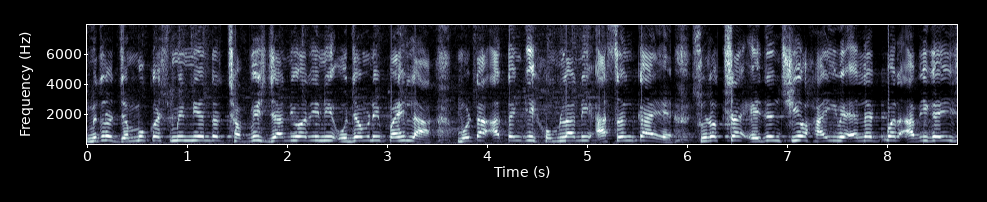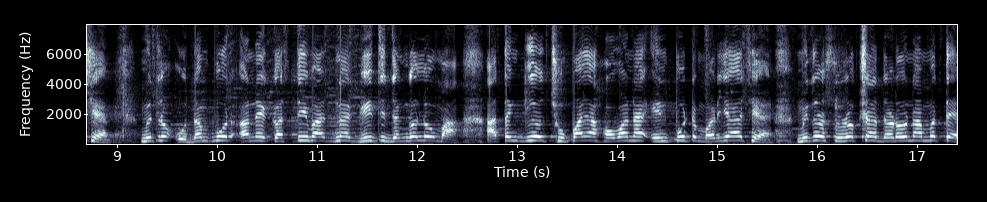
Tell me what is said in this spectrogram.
મિત્રો, જમ્મુ કાશ્મીરની અંદર છવ્વીસ જાન્યુઆરીની ઉજવણી પહેલા મોટા આતંકી હુમલાની આશંકાએ સુરક્ષા એજન્સીઓ હાઈ એલર્ટ પર આવી ગઈ છે. મિત્રો, ઉધમપુર અને કસ્તીવાડના ગીચ જંગલોમાં આતંકીઓ છુપાયા હોવાના ઇનપુટ મળ્યા છે. મિત્રો, સુરક્ષા દળોના મતે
